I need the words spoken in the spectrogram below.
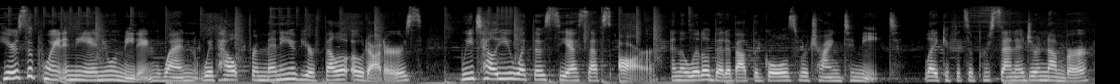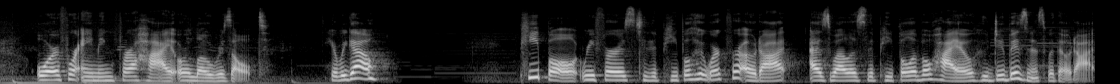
Here's the point in the annual meeting when, with help from many of your fellow ODOTers, we tell you what those CSFs are and a little bit about the goals we're trying to meet, like if it's a percentage or number, or if we're aiming for a high or low result. Here we go. People refers to the people who work for ODOT, as well as the people of Ohio who do business with ODOT.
